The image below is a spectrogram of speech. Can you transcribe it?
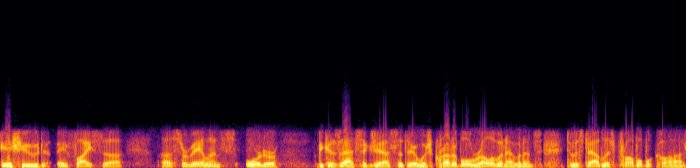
issued a FISA uh, surveillance order because that suggests that there was credible, relevant evidence to establish probable cause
